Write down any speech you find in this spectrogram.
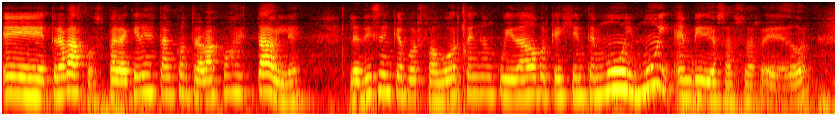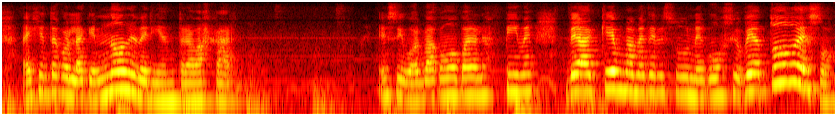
eh, trabajos, para quienes están con trabajos estables, les dicen que por favor tengan cuidado porque hay gente muy, muy envidiosa a su alrededor. Hay gente con la que no deberían trabajar. Eso igual va como para las pymes. Vea quién va a meter en su negocio. Vea todo eso.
